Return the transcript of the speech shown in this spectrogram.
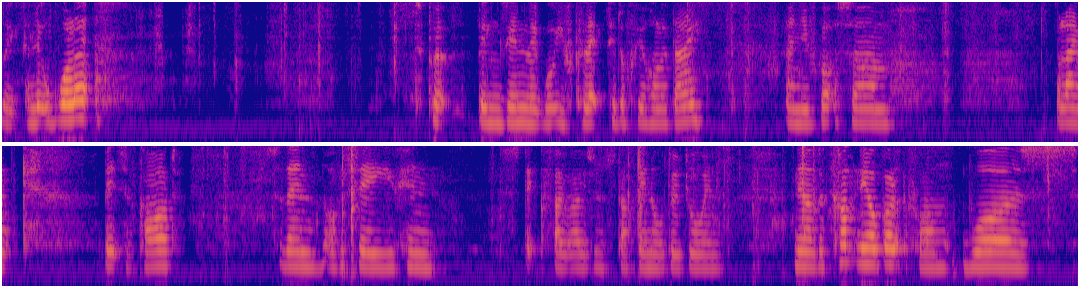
like a little wallet to put things in like what you've collected off your holiday. And you've got some blank bits of card. So then obviously you can stick photos and stuff in or do drawings. Now the company I got it from was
